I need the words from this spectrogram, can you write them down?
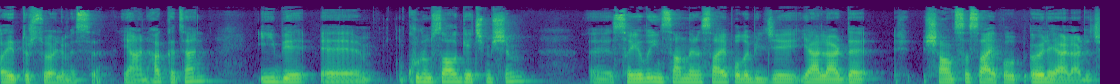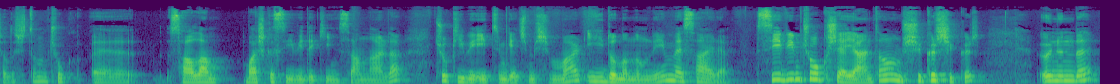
Ayıptır söylemesi. Yani hakikaten iyi bir e, kurumsal geçmişim. E, sayılı insanların sahip olabileceği yerlerde şansa sahip olup öyle yerlerde çalıştım. Çok e, sağlam başka CV'deki insanlarla. Çok iyi bir eğitim geçmişim var. İyi donanımlıyım vesaire. CV'm çok şey yani tamam mı? Şıkır şıkır. Önünde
